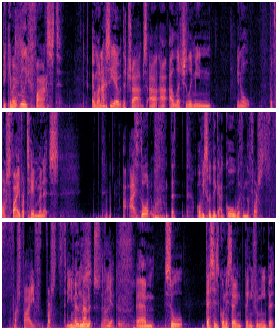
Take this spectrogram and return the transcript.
They came out really fast. And when I say out the traps, I, I, I literally mean, you know, the first five or ten minutes. I, I thought that obviously they got a goal within the first first five, first three Two minutes. yeah. minutes. Um, so this is going to sound things from me, but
